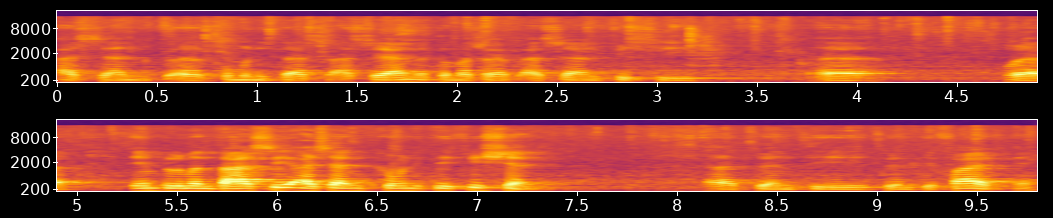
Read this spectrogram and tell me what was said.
ASEAN uh, komunitas ASEAN atau masyarakat ASEAN visi uh, well, implementasi ASEAN Community Vision uh, 2025 ya.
